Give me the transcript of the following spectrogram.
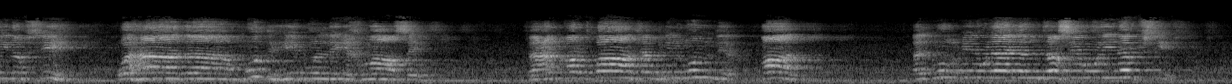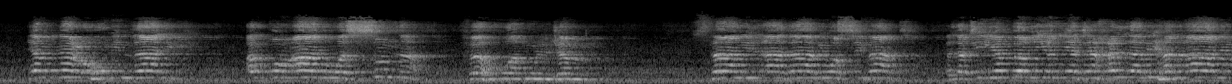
لنفسه وهذا مذهب لإخلاصه. فعن أرطاة بن المنذر قال المؤمن لا ينتصر لنفسه يمنعه من ذلك. القرآن والسنة فهو ملجم. ثاني الآداب والصفات التي ينبغي أن يتحلى بها الآمر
